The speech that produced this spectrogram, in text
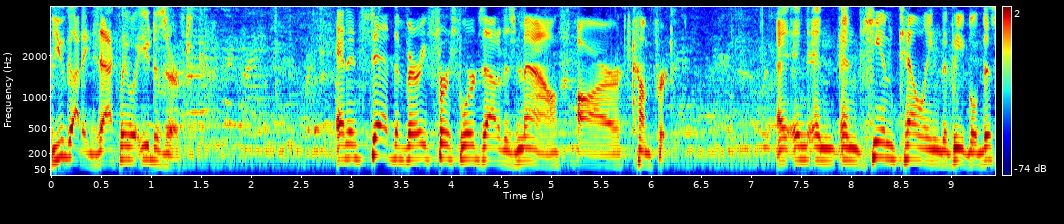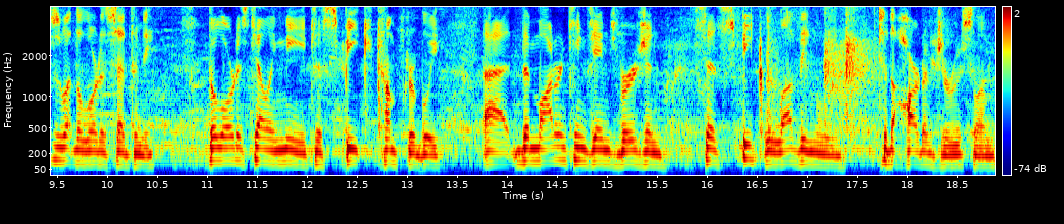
You got exactly what you deserved. And instead, the very first words out of his mouth are comfort. And, and, and him telling the people, This is what the Lord has said to me. The Lord is telling me to speak comfortably. Uh, the modern King James Version says, Speak lovingly to the heart of Jerusalem.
